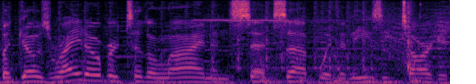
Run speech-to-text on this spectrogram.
but goes right over to the line and sets up with an easy target.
